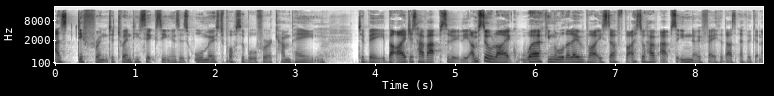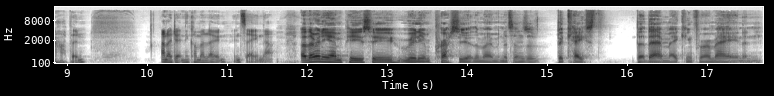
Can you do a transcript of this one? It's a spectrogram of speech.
as different to 2016 as it's almost possible for a campaign. To be, but I just have absolutely. I'm still like working on all the Labour Party stuff, but I still have absolutely no faith that that's ever going to happen. And I don't think I'm alone in saying that. Are there any MPs who really impress you at the moment in terms of the case that they're making for Remain? And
